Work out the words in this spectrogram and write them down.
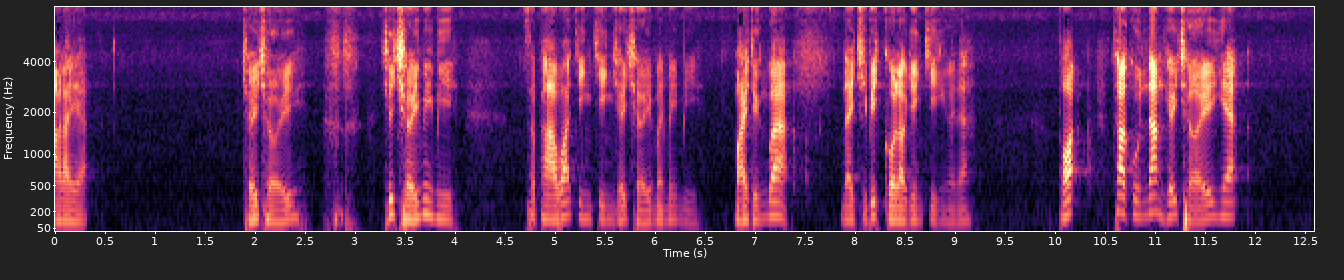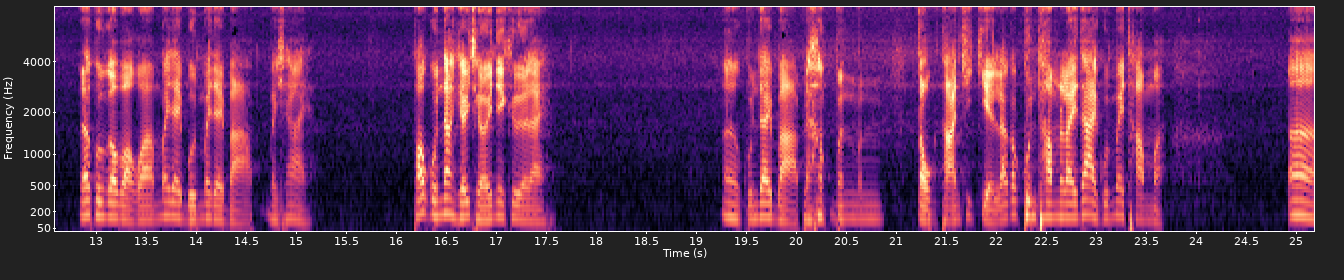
อะไรอะเฉยเฉยเฉยเฉยไม่มี สภาวะจริง ๆ เฉยๆมันไม่มี หมายถึงว่าในชีวิตคนเราจริงๆเลยนะ เพราะถ้าคุณนั่งเฉยๆอย่างเงี้ยแล้วคุณก็บอกว่าไม่ได้บุญไม่ได้บาปไม่ใช่ เพราะคุณนั่งเฉยๆนี่คืออะไร เออ คุณได้บาปแล้ว มันมันตกฐานขี้เกียจแล้วก็คุณทำอะไรได้ คุณไม่ทำอะอ่า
